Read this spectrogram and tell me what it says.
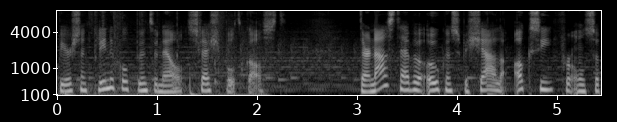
pearsonclinical.nl/slash podcast. Daarnaast hebben we ook een speciale actie voor onze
